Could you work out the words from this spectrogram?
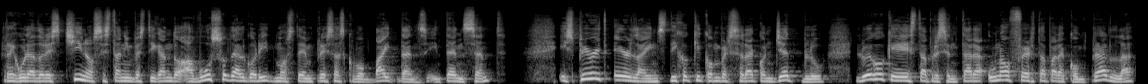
Reguladores chinos están investigando abuso de algoritmos de empresas como ByteDance y Tencent. Y Spirit Airlines dijo que conversará con JetBlue luego que ésta presentara una oferta para comprarla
